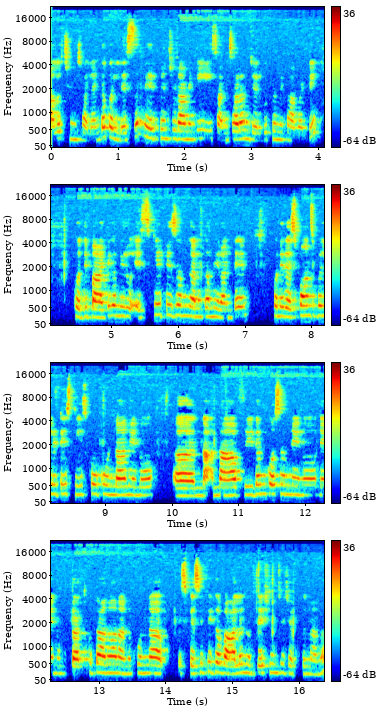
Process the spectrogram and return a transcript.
ఆలోచించాలి. అంటే ఒక లెసన్ నేర్పించడానికి ఈ సంచారం జరుగుతుంది కాబట్టి కొద్దిపాటిగా మీరు ఎస్కేపిజం కనుక మీరు అంటే కొన్ని రెస్పాన్సిబిలిటీస్ తీసుకోకుండా నేను నా- ఫ్రీడమ్ కోసం నేను నేను బ్రతుకుతాను అని అనుకున్న స్పెసిఫిక్గా వాళ్ళని ఉద్దేశించి చెప్తున్నాను.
